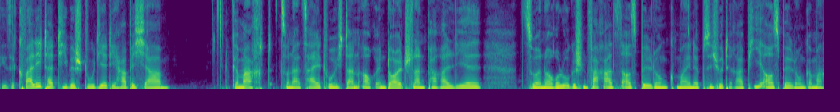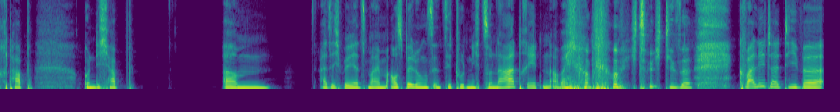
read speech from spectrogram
diese qualitative Studie, die habe ich ja gemacht zu einer Zeit, wo ich dann auch in Deutschland parallel zur neurologischen Facharztausbildung meine Psychotherapieausbildung gemacht habe. Und ich habe, ähm, also ich will jetzt meinem Ausbildungsinstitut nicht zu nahe treten, aber ich habe, glaube ich, durch diese qualitative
